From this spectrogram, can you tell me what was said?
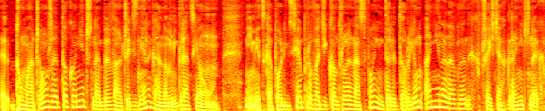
E, Tłumaczą, że to konieczne, by walczyć z nielegalną migracją. Niemiecka policja prowadzi kontrolę na swoim terytorium, a nie na dawnych przejściach granicznych.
